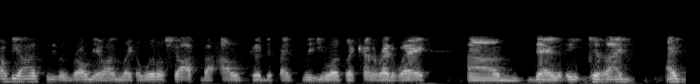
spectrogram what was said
I'll be honest with you with Romeo, I'm like a little shocked about how good defensively he was, like kind of right away. Um, then because I I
